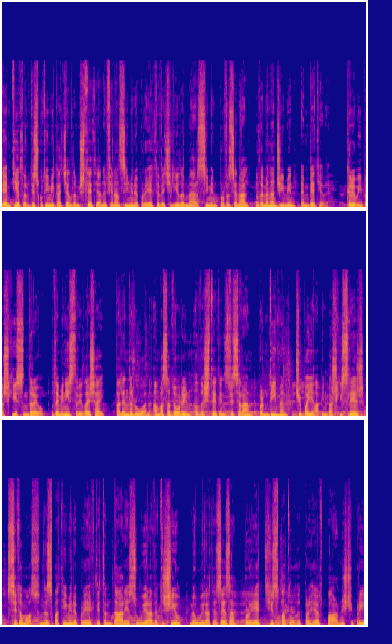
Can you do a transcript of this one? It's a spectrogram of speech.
Temë tjetër diskutimi ka qenë dhe mbështetja në financimin e projekteve që lidhen me arsimin profesional dhe menaxhimin e mbetjeve. Kreu i bashkisë Ndreu dhe ministri Lleshaj falënderuan ambasadorin dhe shtetin zviceran për ndihmën që po japin Bashkisë Lezhë, sidomos në zbatimin e projektit të ndarjes së ujërave të shiut me ujërat e zeza, projekt që zbatohet për herë të parë në Shqipëri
